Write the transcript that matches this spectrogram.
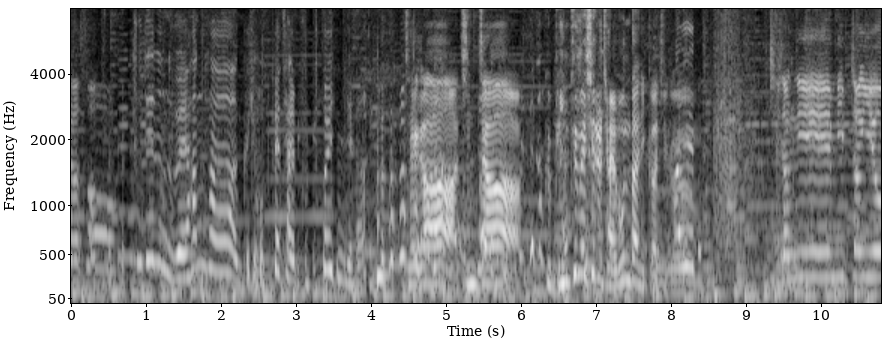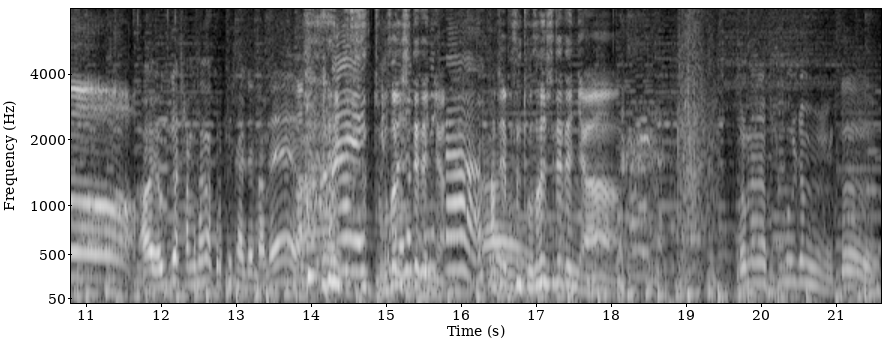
녀석. 투디는 왜 항상 그 옆에 잘 붙어 있냐? 제가 진짜 그 빈틈의 시를 잘 본다니까 지금. 아니, 시장님 입장이요. 아 여기가 장사가 그렇게 잘 된다며? 아이, 무슨 조선시대 됐냐. 오셨으니까. 갑자기 무슨 조선 시대 됐냐? 그러면은 큐볼 좀그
